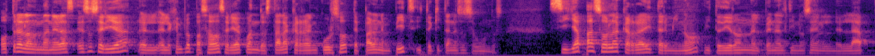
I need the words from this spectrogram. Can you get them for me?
Otra de las maneras, eso sería, el, el ejemplo pasado sería cuando está la carrera en curso, te paran en pits y te quitan esos segundos. Si ya pasó la carrera y terminó y te dieron el penalti, no sé, en el lap,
